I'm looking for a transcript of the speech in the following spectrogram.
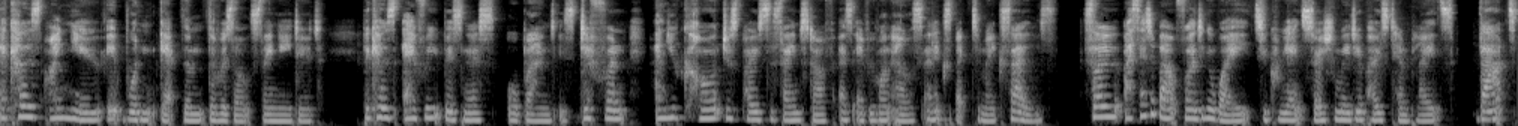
Because I knew it wouldn't get them the results they needed. Because every business or brand is different and you can't just post the same stuff as everyone else and expect to make sales. So I set about finding a way to create social media post templates that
